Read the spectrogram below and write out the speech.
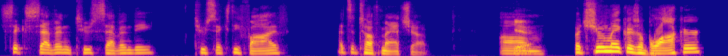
six, seven, 270, 265. That's a tough matchup. Um, yeah. But Schoonmaker's a blocker,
